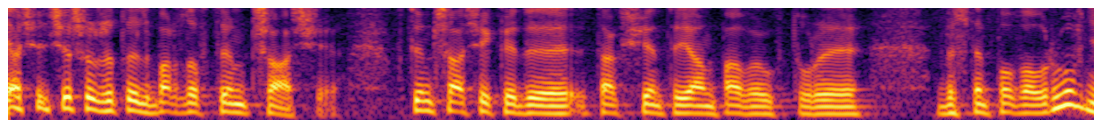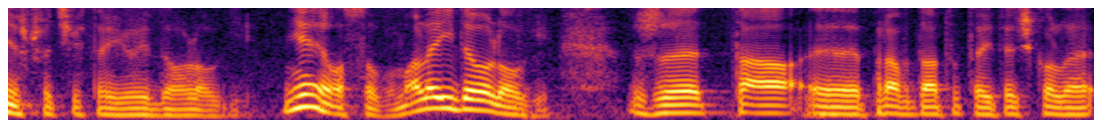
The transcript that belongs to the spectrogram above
Ja się cieszę, że to jest bardzo w tym czasie. W tym czasie, kiedy tak święty Jan Paweł, który występował również przeciw tej ideologii, nie osobom, ale ideologii, że ta, e, prawda, tutaj tej szkole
